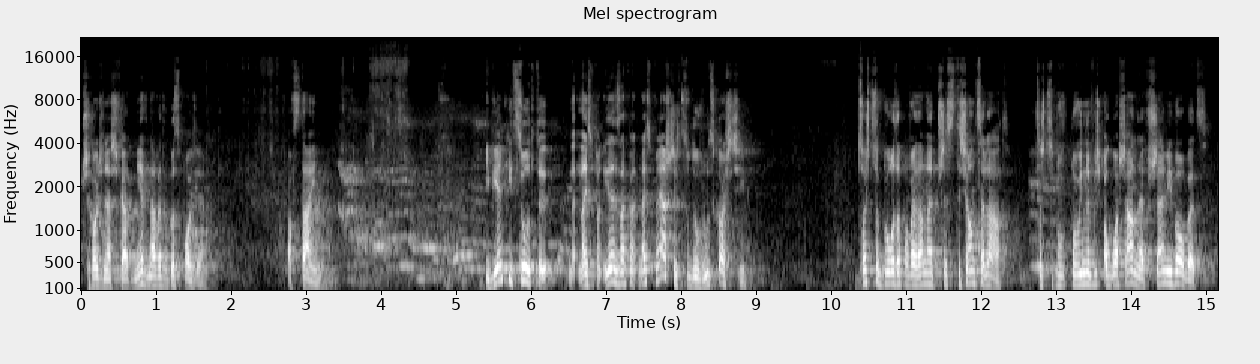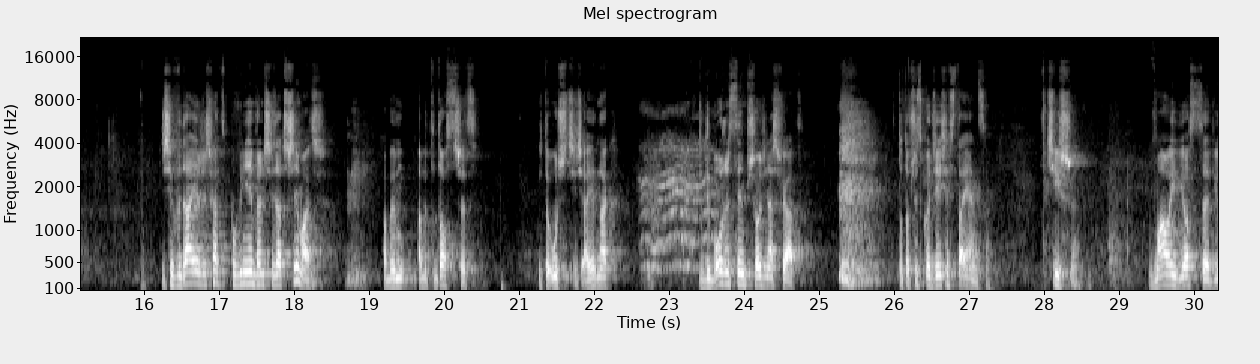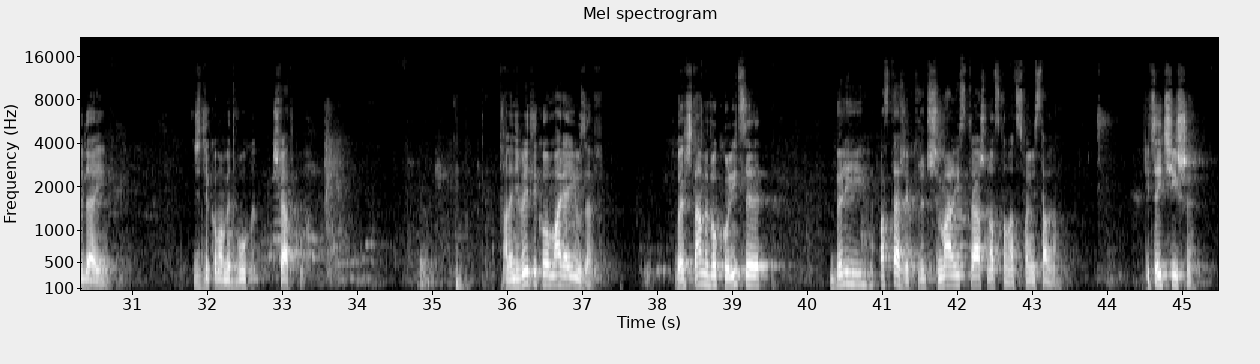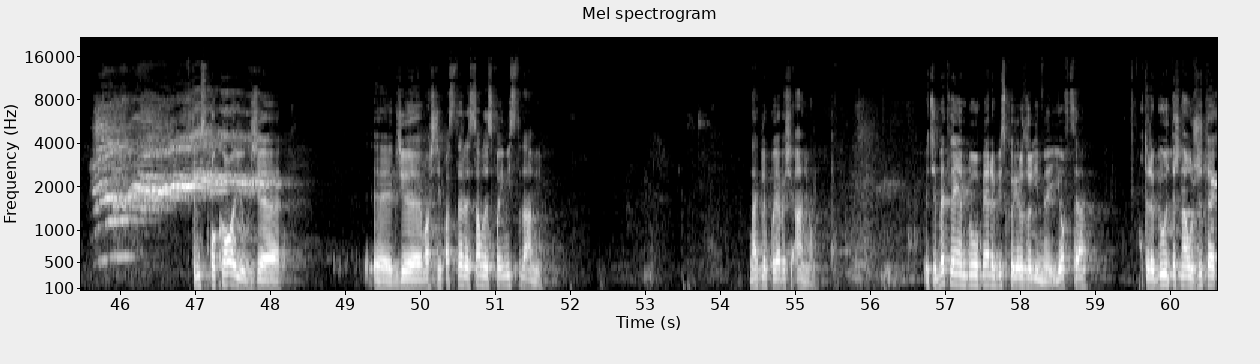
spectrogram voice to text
przychodzi na świat nie nawet w gospodzie, a w stajni. I wielki cud, najspo- jeden z najwspanialszych cudów ludzkości. Coś, co było zapowiadane przez tysiące lat. Coś, co po- powinno być ogłaszane wszem i wobec. Gdzie się wydaje, że świat powinien wręcz się zatrzymać, aby, aby to dostrzec i to uczcić. A jednak, gdy Boży Syn przychodzi na świat, to to wszystko dzieje się w stajence, w ciszy, w małej wiosce w Judei, gdzie tylko mamy dwóch świadków. Ale nie byli tylko Maria i Józef. Bo jak czytamy w okolicy, byli pasterzy, którzy trzymali straż nocną nad swoim stadem. I w tej ciszy, w tym spokoju, gdzie, e, gdzie właśnie pasterze są ze swoimi stadami, nagle pojawia się anioł. Wiecie, Betlejem było w miarę blisko Jerozolimy i owce, które były też na użytek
